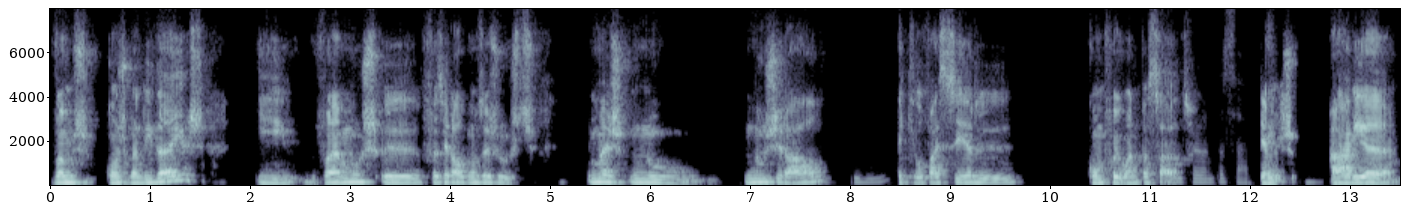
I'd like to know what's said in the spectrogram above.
vamos conjugando ideias e vamos uh, fazer alguns ajustes. Mas no, no geral, uhum. aquilo vai ser como foi o ano passado. O ano passado. Temos a área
